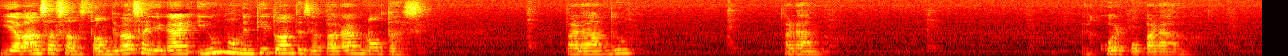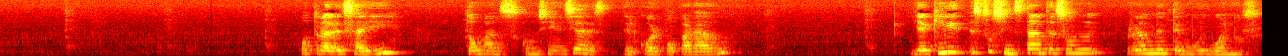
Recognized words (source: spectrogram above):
y avanzas hasta donde vas a llegar y un momentito antes de parar notas. Parando, parando. El cuerpo parado. Otra vez ahí tomas conciencia del cuerpo parado. Y aquí estos instantes son realmente muy buenos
